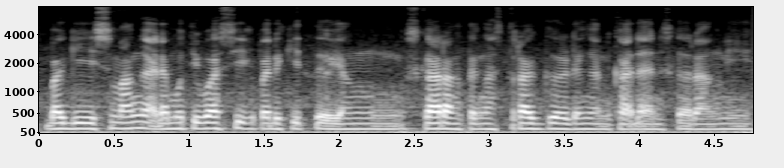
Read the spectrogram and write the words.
bagi semangat dan motivasi kepada kita yang sekarang tengah struggle dengan keadaan sekarang ni.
